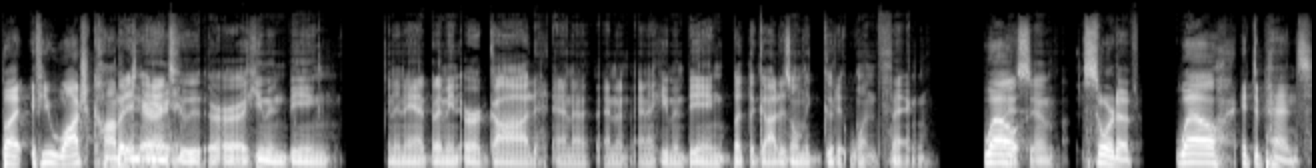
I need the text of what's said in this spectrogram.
But if you watch commentary, But an ant who, or, a human being, and an ant, but I mean, or a god and a and a, and a human being, but the god is only good at one thing. Well, I assume. Sort of. Well, it depends.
